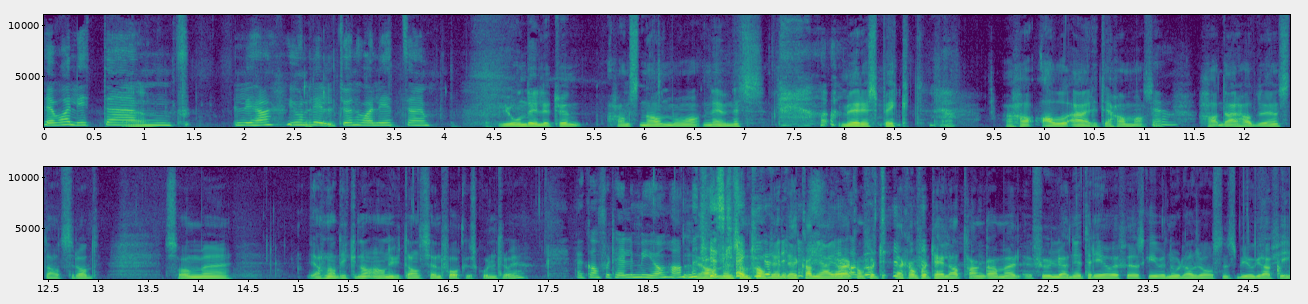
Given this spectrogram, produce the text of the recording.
det var litt um, Ja, Jon Lilletun var litt eh, Jon Lilletun, hans navn må nevnes med respekt. Ha all ære til ham, altså. Ha, der hadde du en statsråd som eh, ja, Han hadde ikke noen annen utdannelse enn folkeskolen, tror jeg. Jeg kan fortelle mye om han, men Ja, det men skal jeg ikke hadde, gjøre. Det kan jeg gjøre. Jeg kan, gått- jeg kan fortelle at han ga meg full lønn i tre år for å skrive Nordahl Råsens biografi.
